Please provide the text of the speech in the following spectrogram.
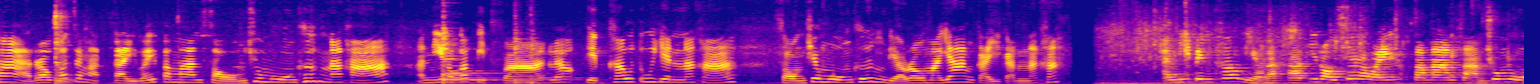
ค่ะเราก็จะหมักไก่ไว้ประมาณ 2 ชั่วโมงครึ่งนะคะ อันนี้เราก็ปิดฝาแล้วเก็บเข้าตู้เย็นนะคะ 2 ชั่วโมงครึ่ง เดี๋ยวเรามาย่างไก่กันนะคะ อันนี้เป็นข้าวเหนียวนะคะ ที่เราแช่ไว้ประมาณ 3 ชั่วโมง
